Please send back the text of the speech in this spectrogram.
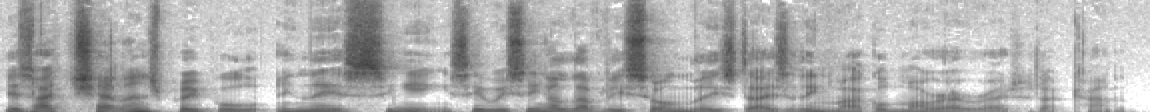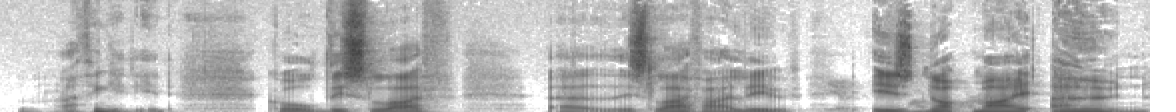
Yes, I challenge people in their singing. See, we sing a lovely song these days. I think Michael Morrow wrote it. I can't. I think he did, called "This Life, uh, This Life I Live Is Not My Own."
